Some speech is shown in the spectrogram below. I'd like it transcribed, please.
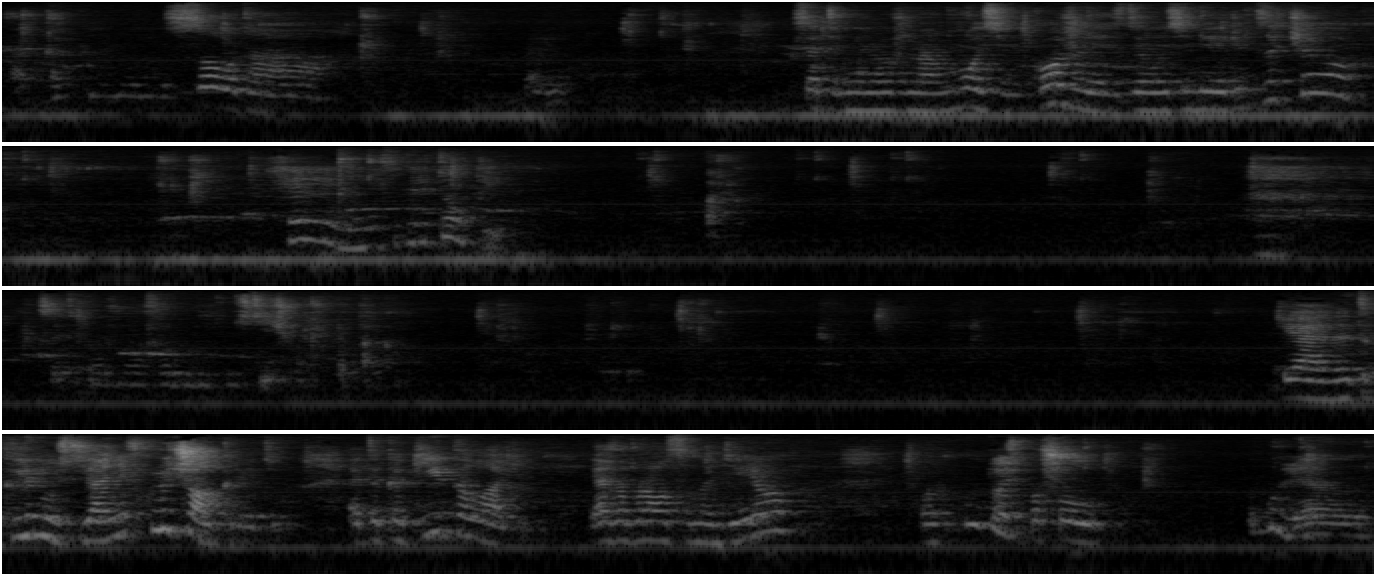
Так, как золото. Кстати, мне нужно 8 кожи, я сделаю себе рюкзачок. Хей, мне загорелки. Кстати, должно уже будет местечко. Вот так. Реально, это клянусь, я не включал кредит. Это какие-то лаги. Я забрался на дерево. Вот, ну, то есть пошел погулял.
